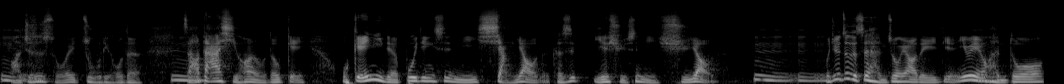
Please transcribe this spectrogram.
嗯、啊，就是所谓主流的、嗯，只要大家喜欢的我都给。我给你的不一定是你想要的，可是也许是你需要的。嗯嗯，我觉得这个是很重要的一点，因为有很多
